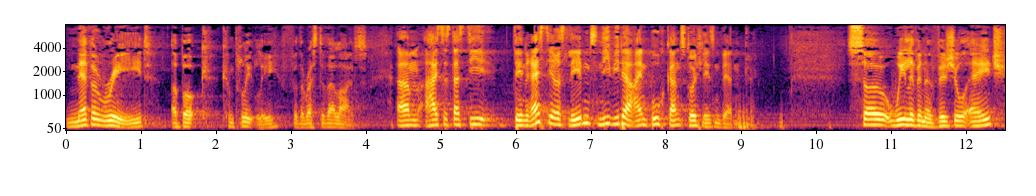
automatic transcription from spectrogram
never read a book completely for the rest of their lives. ähm, heißt es, dass die den Rest ihres Lebens nie wieder ein Buch ganz durchlesen werden. So we live in a visual age.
